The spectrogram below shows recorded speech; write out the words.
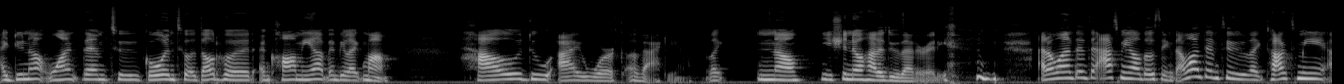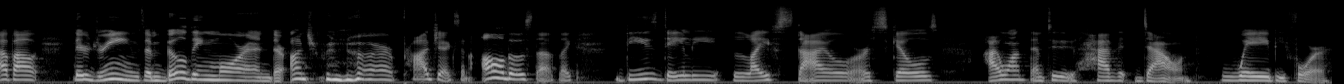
I do not want them to go into adulthood and call me up and be like, Mom, how do I work a vacuum? Like, no, you should know how to do that already. I don't want them to ask me all those things. I want them to like talk to me about their dreams and building more and their entrepreneur projects and all those stuff. Like these daily lifestyle or skills, I want them to have it down way before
